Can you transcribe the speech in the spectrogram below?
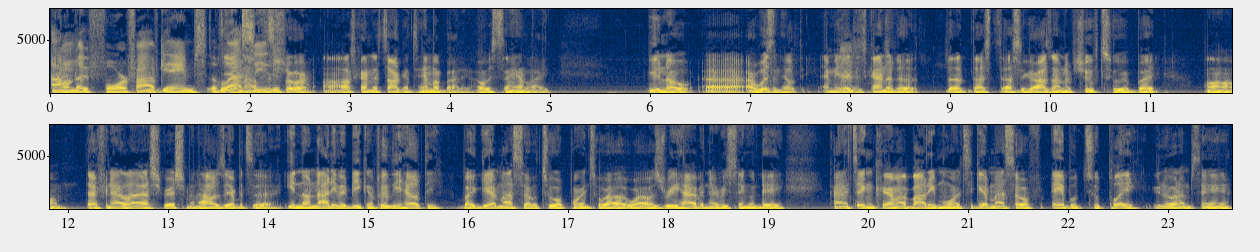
I don't know, four or five games of last no, season. For sure. Uh, I was kind of talking to him about it. I was saying like, you know, uh, I wasn't healthy. I mean, that's Mm. just kind of the, the that's that's the God's honest truth to it. But um, definitely that last stretch, man, I was able to, you know, not even be completely healthy, but get myself to a point to where I, where I was rehabbing every single day, kind of taking care of my body more to get myself able to play. You know what I'm saying?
